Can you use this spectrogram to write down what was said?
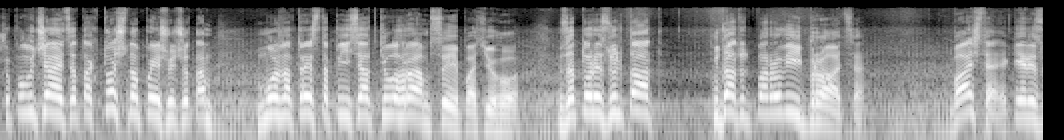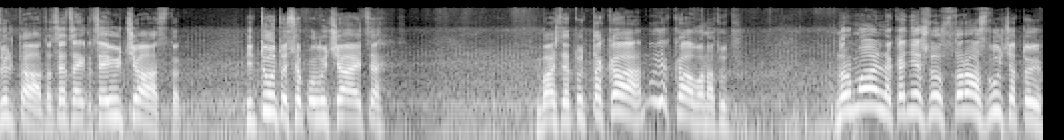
що виходить, так точно пишуть, що там можна 350 кг сипати його. Зато результат, куди тут паровій братися. Бачите, який результат? Оце цей, цей участок. І тут ось виходить. Бачите, тут така, ну яка вона тут. Нормально, звісно, стара злуча той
